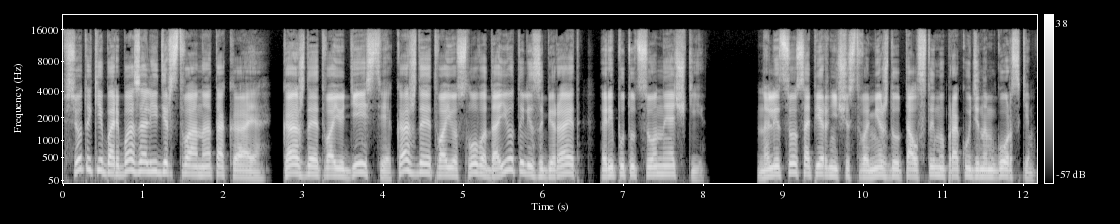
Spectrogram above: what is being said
Все-таки борьба за лидерство она такая. Каждое твое действие, каждое твое слово дает или забирает репутационные очки. Налицо соперничество между Толстым и Прокудиным Горским,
